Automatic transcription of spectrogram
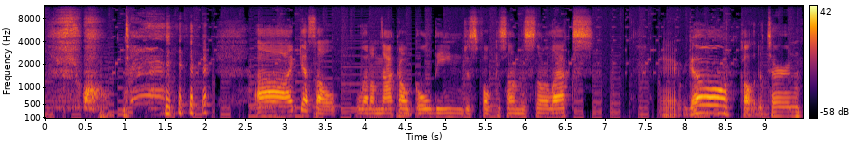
uh, I guess I'll let him knock out Goldeen, just focus on the Snorlax. There we go, call it a turn.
